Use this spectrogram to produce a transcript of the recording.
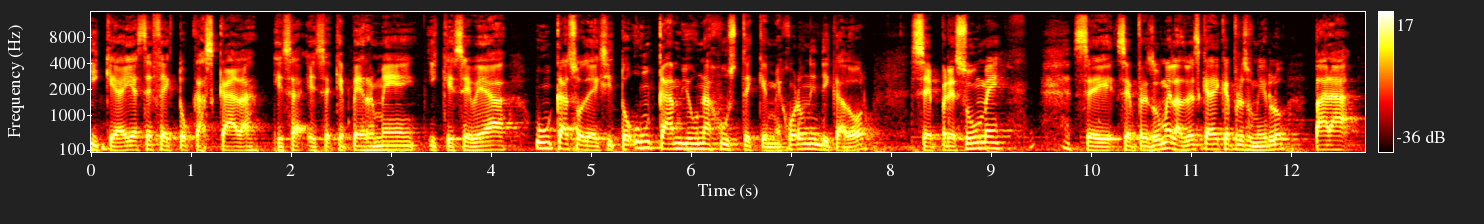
y que haya este efecto cascada, esa, que permee y que se vea un caso de éxito, un cambio, un ajuste que mejora un indicador, se presume, se, se presume las veces que hay que presumirlo para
